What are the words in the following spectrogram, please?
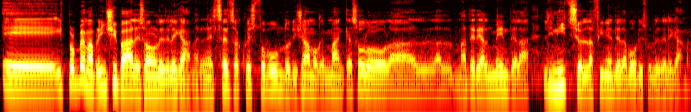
E il problema principale sono le telecamere, nel senso a questo punto diciamo che manca solo la, la, materialmente l'inizio e la fine dei lavori sulle telecamere,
